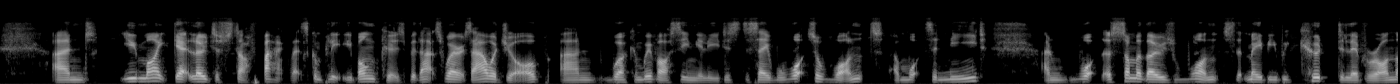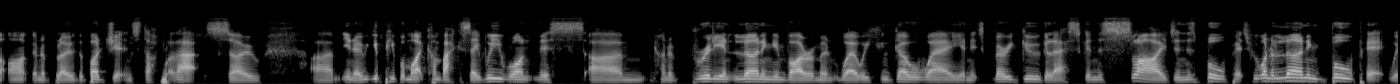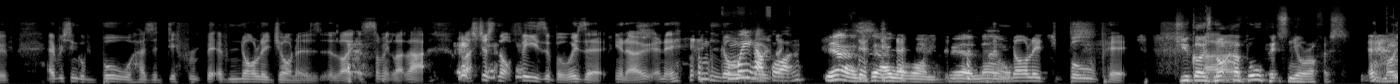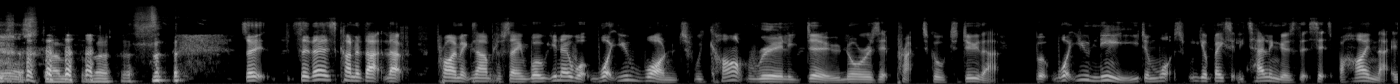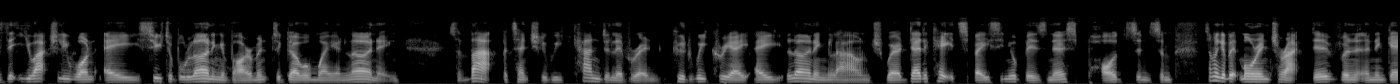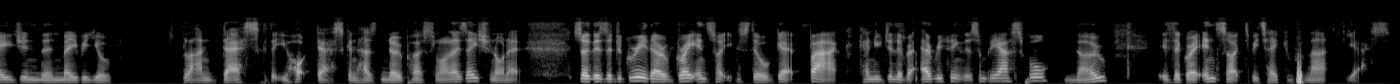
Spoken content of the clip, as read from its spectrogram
And you might get loads of stuff back that's completely bonkers, but that's where it's our job and working with our senior leaders to say, well, what's a want and what's a need, and what are some of those wants that maybe we could deliver on that aren't going to blow the budget and stuff like that. So um, you know, your people might come back and say, we want this um, kind of brilliant learning environment where we can go away and it's very Google-esque and there's slides and there's bull pits. We want a learning bull pit with every single bull has a different bit of knowledge on us, like something like that. Well, that's just not feasible, is it? You know, and it, can, can we have one? Yeah, I, say, I want one. Yeah, now. The knowledge bull pit. Do you guys um, not have um, bull pits in your office? Mine's just, um, so so there's kind of that that prime example of saying well you know what? What you want we can't really do nor is it practical to do that. But what you need and what you're basically telling us that sits behind that is that you actually want a suitable learning environment to go away and learning. So that potentially we can deliver in. Could we create a learning lounge where a dedicated space in your business, pods, and some something a bit more interactive and, and engaging than maybe your bland desk that you hot desk and has no personalization on it. So there's a degree there of great insight you can still get back. Can you deliver everything that somebody asked for? No. Is there great insight to be taken from that? Yes.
